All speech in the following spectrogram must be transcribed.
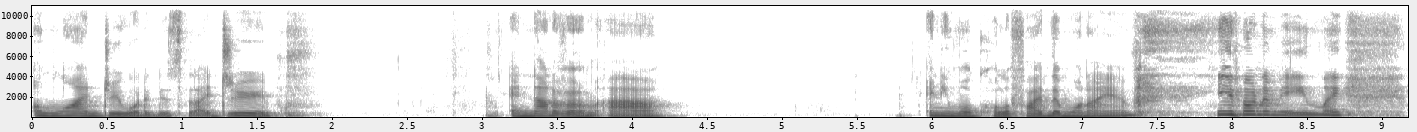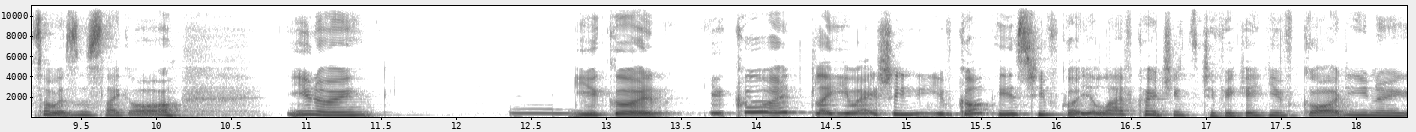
online do what it is that I do, and none of them are any more qualified than what I am. you know what I mean? Like, so it's just like, oh, you know, you're good. You're good. Like you actually, you've got this. You've got your life coaching certificate. You've got, you know,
